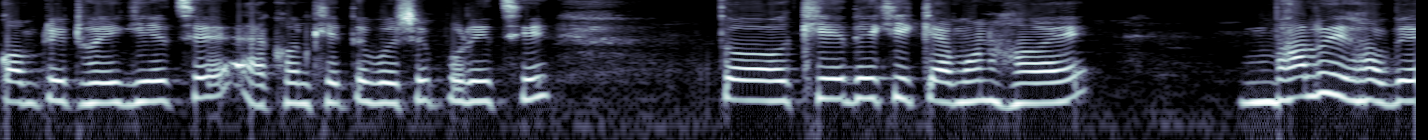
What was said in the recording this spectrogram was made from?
কমপ্লিট হয়ে গিয়েছে। এখন খেতে বসে পড়েছি। তো খেয়ে দেখি কেমন হয়। ভালোই হবে।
